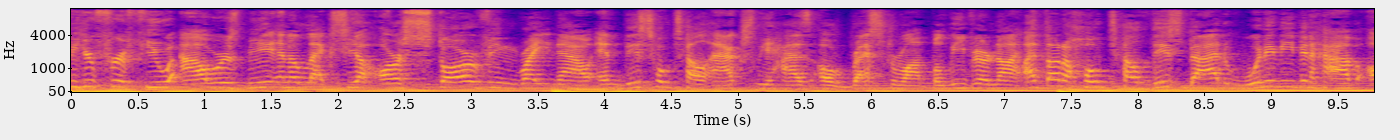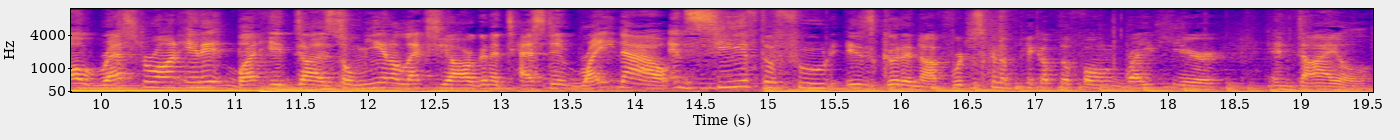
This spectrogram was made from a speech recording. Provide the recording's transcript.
Been here for a few hours. Me and Alexia are starving right now, and this hotel actually has a restaurant, believe it or not. I thought a hotel this bad wouldn't even have a restaurant in it, but it does. So me and Alexia are gonna test it right now and see if the food is good enough. We're just gonna pick up the phone right here and dial.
